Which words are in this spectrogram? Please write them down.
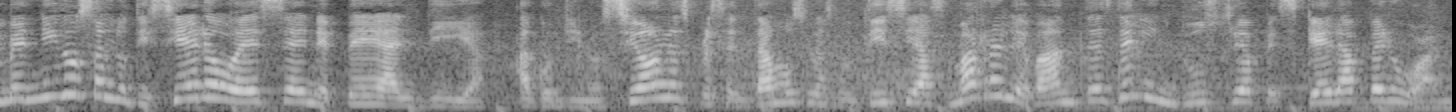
Bienvenidos al noticiero SNP al día. A continuación les presentamos las noticias más relevantes de la industria pesquera peruana.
